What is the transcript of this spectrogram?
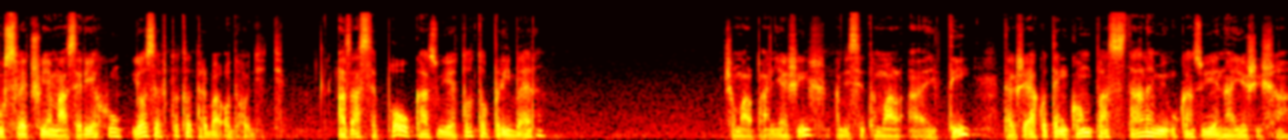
usvedčuje ma z riechu. Jozef, toto treba odhodiť. A zase poukazuje toto príber, čo mal pán Ježiš, aby si to mal aj ty. Takže ako ten kompas stále mi ukazuje na Ježiša.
